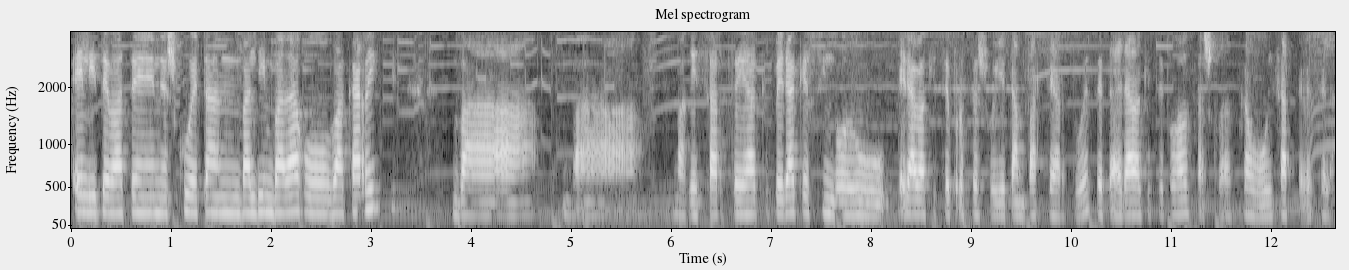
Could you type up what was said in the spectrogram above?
elite baten eskuetan baldin badago bakarrik, ba, ba, ba, gizarteak berak ezingo du erabakitze prozesu horietan parte hartu, ez? Eta erabakitzeko gauza asko dauzkagu gizarte bezala.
